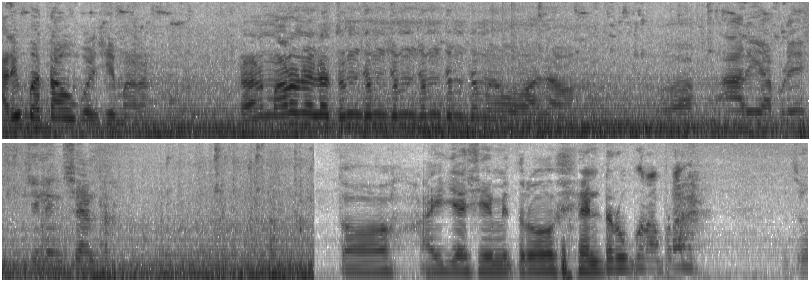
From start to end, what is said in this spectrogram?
ગાડી બતાવવું પડશે મારે. રણ મારો ને એટલે જમ જમ જમ જમ જમ જમ એવો અવાજ આવે. આ રહી આપણે ચિલિંગ સેન્ટર તો આવી ગયા છીએ મિત્રો સેન્ટર ઉપર આપણા. જો,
